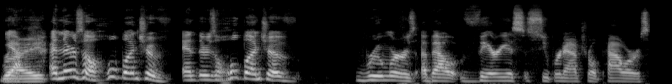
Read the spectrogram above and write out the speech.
yeah. right And there's a whole bunch of and there's a whole bunch of rumors about various supernatural powers,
